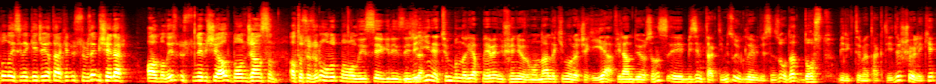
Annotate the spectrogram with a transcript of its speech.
dolayısıyla gece yatarken üstümüze bir şeyler almalıyız. Üstüne bir şey al. Don Johnson atasözünü unutmamalıyız sevgili izleyiciler. Ve yine tüm bunları yapmaya ben üşeniyorum. Onlarla kim uğraşacak ya filan diyorsanız e, bizim taktiğimizi uygulayabilirsiniz. O da dost biriktirme taktiğidir. Şöyle ki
